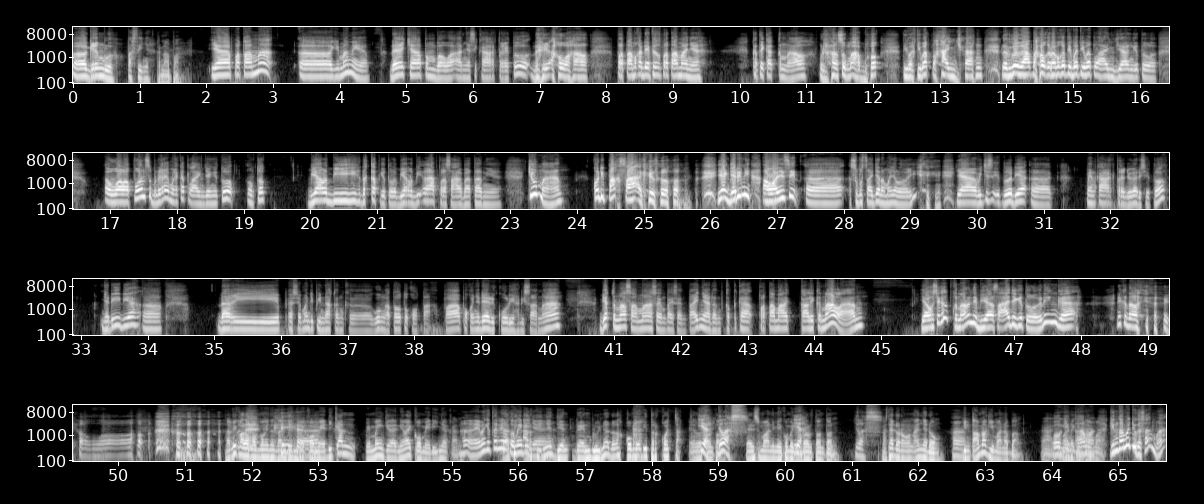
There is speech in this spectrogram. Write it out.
Eh, Grand Blue pastinya. Kenapa? Ya pertama eh gimana ya? Dari cara pembawaannya si karakter itu dari awal pertama kan di episode pertamanya ketika kenal udah langsung mabok tiba-tiba telanjang. Dan gue nggak tahu kenapa kok tiba-tiba telanjang gitu loh. Eh, walaupun sebenarnya mereka telanjang itu untuk biar lebih dekat gitu loh biar lebih erat persahabatannya. Cuman kok dipaksa gitu ya jadi nih awalnya sih eh, sebut saja namanya Lori. Ya which is itu dia eh, main karakter juga di situ. Jadi dia eh, dari SMA dipindahkan ke gue nggak tahu tuh kota apa pokoknya dia di kuliah di sana dia kenal sama senpai sentainya dan ketika pertama kali kenalan ya harusnya kan kenalannya biasa aja gitu loh ini enggak ini kenalannya ya Allah Tapi kalau ngomongin tentang genre Iya. komedi kan memang yang kita nilai komedinya kan. Hah, emang kita nih Berarti komedinya artinya Grand Blue ini adalah komedi terkocak yang lu iya tonton. jelas Dari semua anime komedi Iya. yang lu tonton. jelas Pasti ada orang nanya dong. Gintama gimana, Bang? Nah, oh gimana Gintama? Gintama? Juga sama.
